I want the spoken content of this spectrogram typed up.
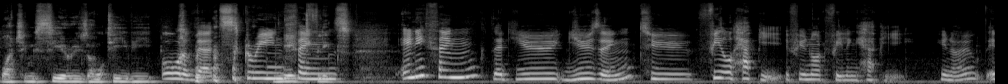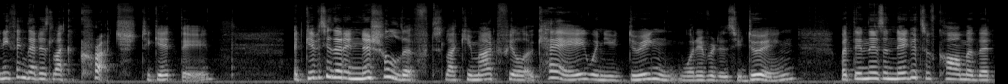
watching series on TV, all of that, screen things, anything that you're using to feel happy if you're not feeling happy, you know, anything that is like a crutch to get there. It gives you that initial lift, like you might feel okay when you're doing whatever it is you're doing, but then there's a negative karma that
